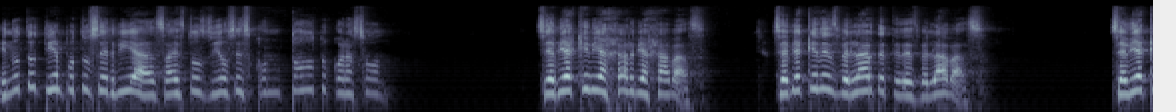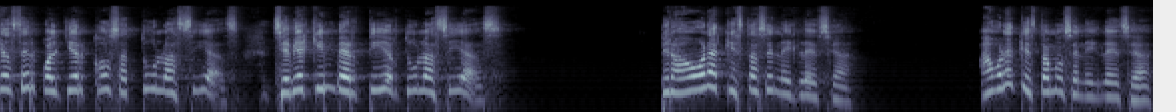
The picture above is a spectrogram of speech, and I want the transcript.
en otro tiempo tú servías a estos dioses con todo tu corazón. Si había que viajar, viajabas. Si había que desvelarte, te desvelabas. Si había que hacer cualquier cosa, tú lo hacías. Si había que invertir, tú lo hacías. Pero ahora que estás en la iglesia, ahora que estamos en la iglesia,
